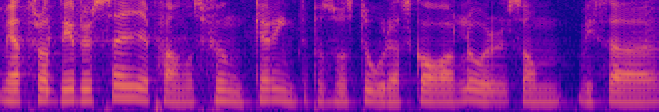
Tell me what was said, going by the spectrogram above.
Men jag tror att det du säger Panos funkar inte på så stora skalor som vissa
